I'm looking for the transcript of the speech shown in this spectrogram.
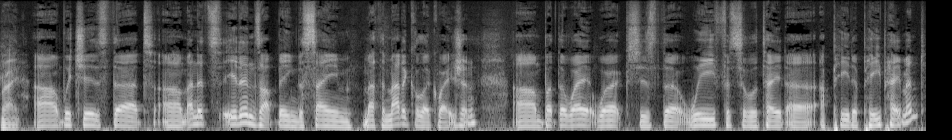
Right. Uh, which is that, um, and it's it ends up being the same mathematical equation, um, but the way it works is that we facilitate a, a P2P payment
